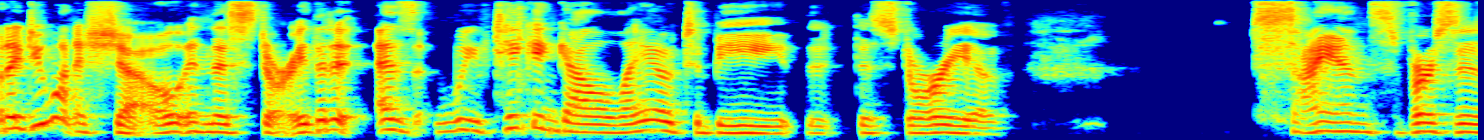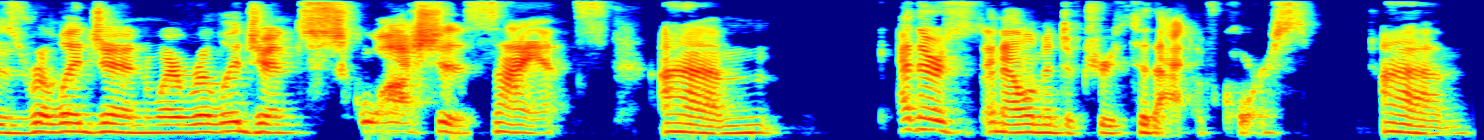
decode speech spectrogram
But I do want to show in this story that it, as we've taken Galileo to be the, the story of science versus religion, where religion squashes science. Um, and there's an element of truth to that, of course. Um,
